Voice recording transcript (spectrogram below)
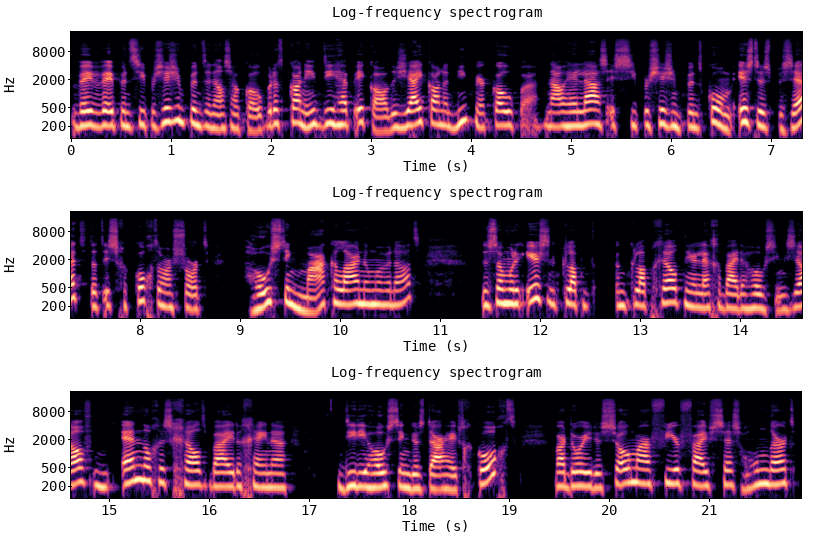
www.cprecision.nl zou kopen, dat kan niet, die heb ik al. Dus jij kan het niet meer kopen. Nou, helaas is cprecision.com is dus bezet. Dat is gekocht door een soort hostingmakelaar, noemen we dat. Dus dan moet ik eerst een klap, een klap geld neerleggen bij de hosting zelf. En nog eens geld bij degene die die hosting dus daar heeft gekocht. Waardoor je dus zomaar 4, 5, 600,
